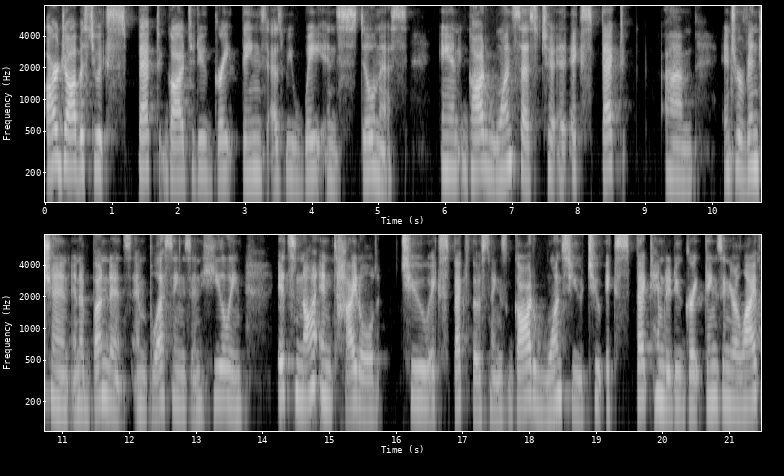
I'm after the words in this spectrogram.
Our job is to expect God to do great things as we wait in stillness. And God wants us to expect um, intervention and abundance and blessings and healing. It's not entitled to expect those things. God wants you to expect Him to do great things in your life,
